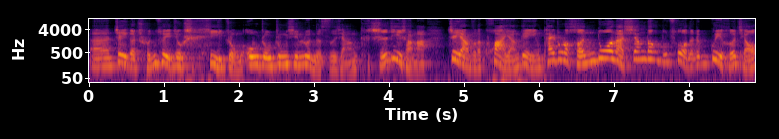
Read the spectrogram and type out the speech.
呃，这个纯粹就是一种欧洲中心论的思想。实际上啊，这样子的跨洋电影拍出了很多呢，相当不错的。这个《桂河桥》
